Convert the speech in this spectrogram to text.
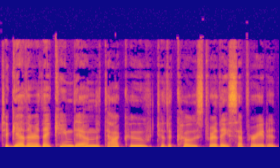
Together they came down the Taku to the coast where they separated,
